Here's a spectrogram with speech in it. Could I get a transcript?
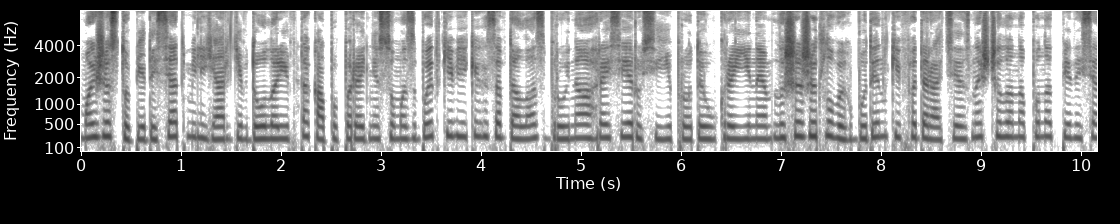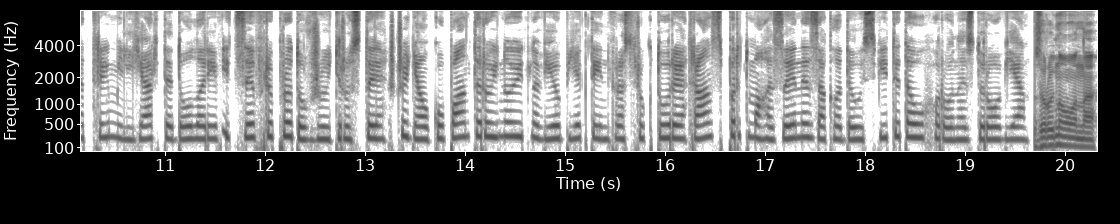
майже 150 мільярдів доларів. Така попередня сума збитків, яких завдала збройна агресія Росії проти України. Лише житлових будинків Федерація знищила на понад 53 мільярди доларів, і цифри продовжують рости. Щодня окупанти руйнують нові об'єкти інфраструктури, транспорт, магазини, заклади освіти та охорони здоров'я. Зруйновано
